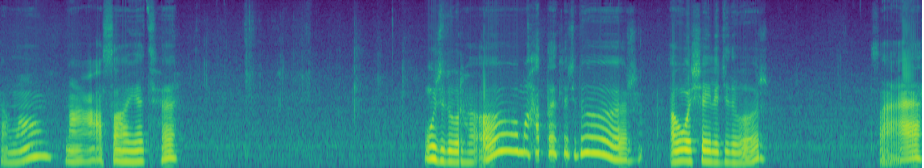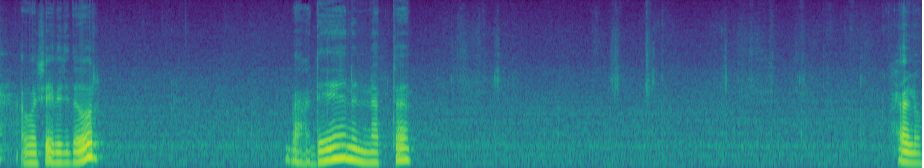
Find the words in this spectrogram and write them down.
تمام. مع عصايتها. وجذورها. أوه ما حطيت الجذور. أول شي الجذور. أول شي الجذور بعدين النبتة. حلو.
